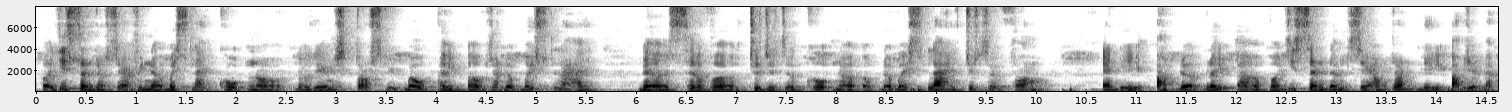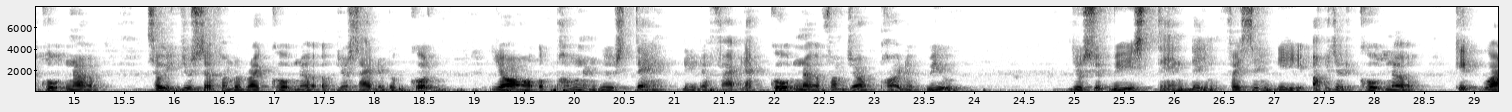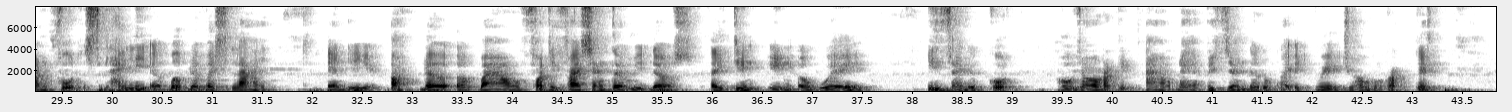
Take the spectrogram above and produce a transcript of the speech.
Position yourself in the baseline code no, The game starts with both players on the baseline. The server chooses the corner of the baseline to serve form, and the other player position themselves on the object back corner. So if you serve from the right corner of your side of the code, your opponent will stand in the far left corner from your point of view. You should be standing facing the opposite corner keep one foot slightly above the baseline and the other about 45 centimeters 18 in away inside the court, hold your racket out there. Position the required way to hold the racket.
